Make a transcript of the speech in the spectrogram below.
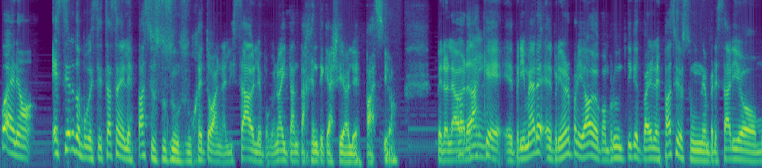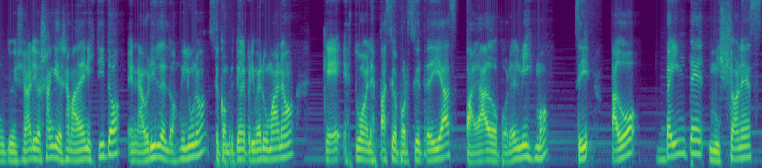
Bueno, es cierto porque si estás en el espacio sos un sujeto analizable porque no hay tanta gente que ha llegado al espacio. Pero la verdad es que el primer, el primer privado que compró un ticket para ir al espacio es un empresario multimillonario yankee que se llama Dennis Tito. En abril del 2001 se convirtió en el primer humano que estuvo en el espacio por siete días, pagado por él mismo. ¿sí? Pagó 20 millones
